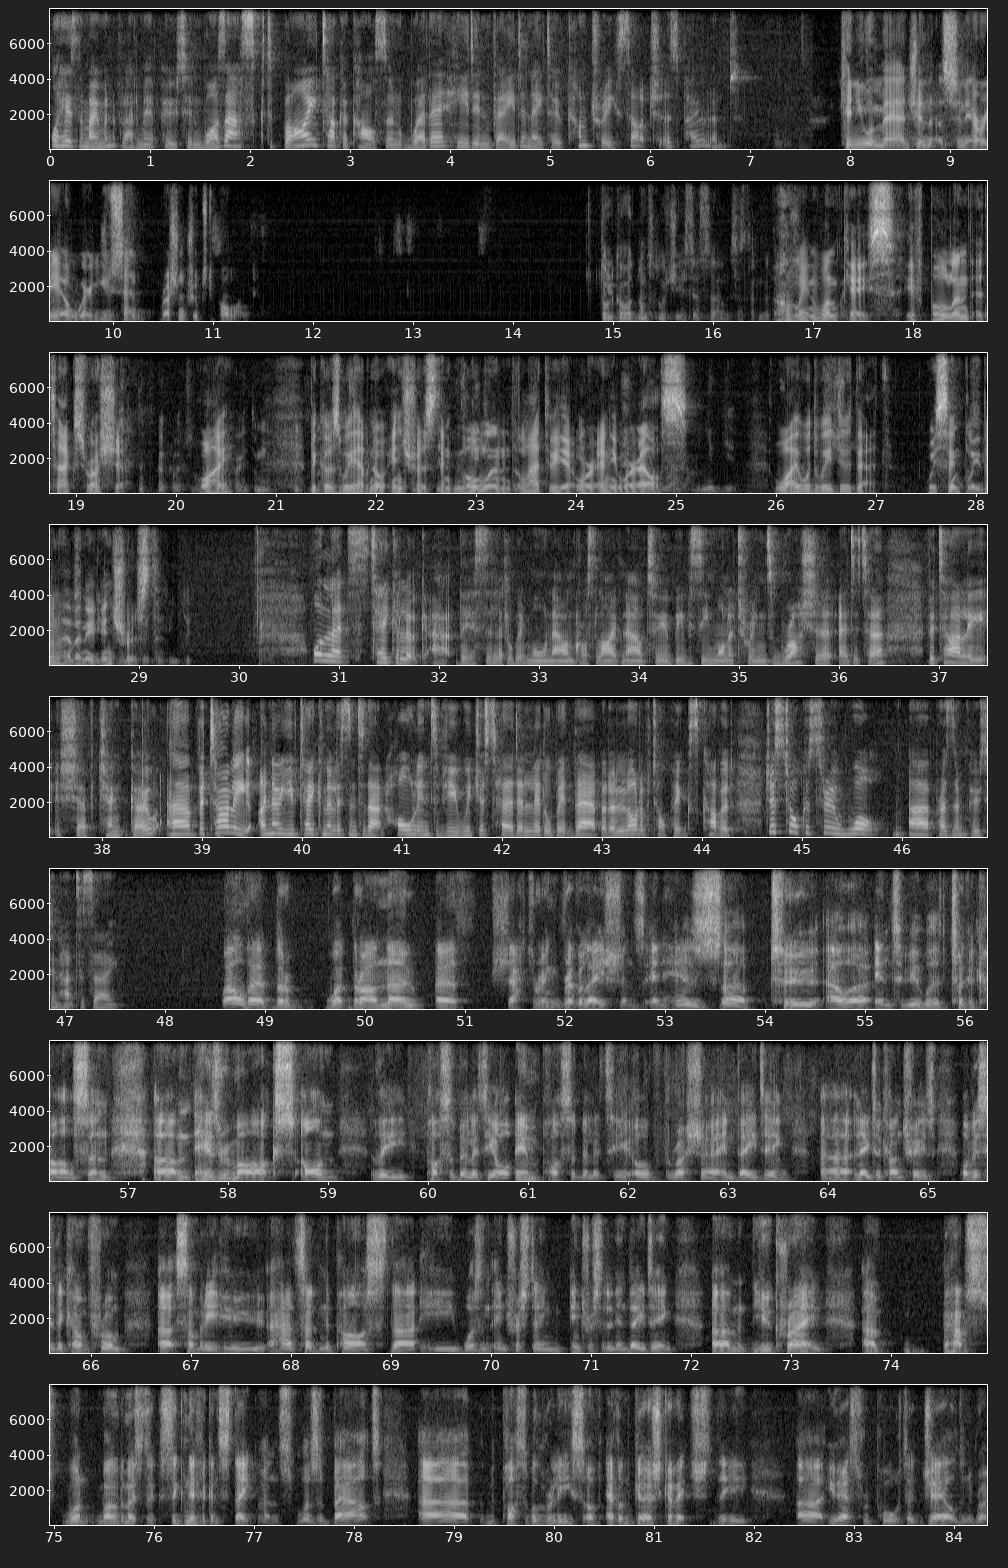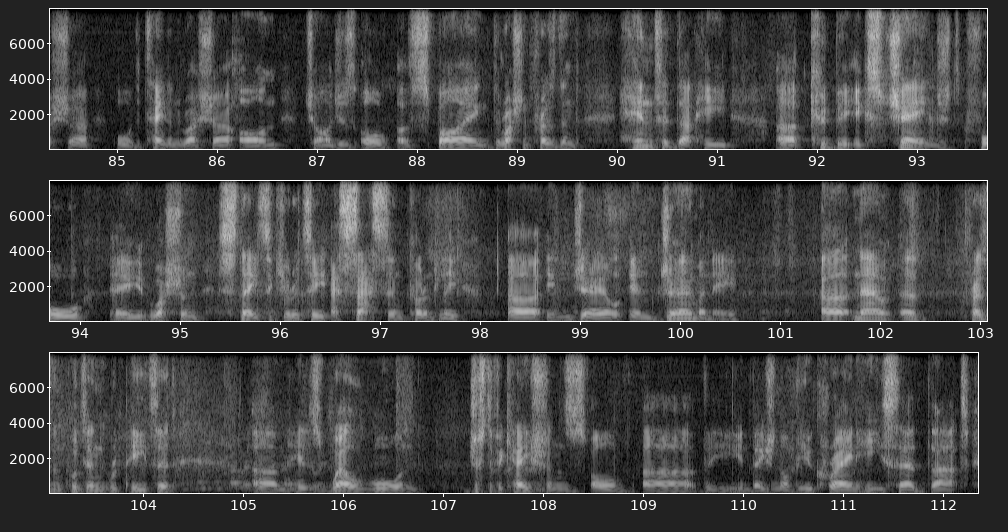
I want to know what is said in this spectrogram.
Well, here's the moment Vladimir Putin was asked by Tucker Carlson whether he'd invade a NATO country such as Poland. Can you imagine a scenario where you sent Russian troops to Poland? Only in one case, if Poland attacks Russia. Why? Because we have no interest in Poland, Latvia, or anywhere else. Why would we do that? We simply don't have any interest. Well, let's take a look at this a little bit more now and cross live now to BBC Monitoring's Russia editor, Vitaly Shevchenko. Uh, Vitaly, I know you've taken a listen to that whole interview. We just heard a little bit there, but a lot of topics covered. Just talk us through what uh, President Putin had to say. Well, there, there, there are no earth shattering revelations in his uh, two hour interview with Tucker Carlson. Um, his remarks on the possibility or impossibility of Russia invading uh, NATO countries. Obviously, they come from uh, somebody who had said in the past that he wasn't interesting, interested in invading um, Ukraine. Uh, perhaps one, one of the most significant statements was about uh, the possible release of Evan Gershkovich, the US uh, reporter jailed in Russia or detained in Russia on charges of, of spying. The Russian president hinted that he uh, could be exchanged for a Russian state security assassin currently uh, in jail in Germany. Uh, now, uh, President Putin repeated um, his well worn justifications of uh, the invasion of Ukraine. He said that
